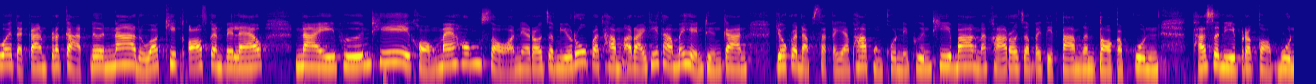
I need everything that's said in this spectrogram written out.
ด้วย แต่การประกาศเดินหน้าหรือว่า kick off กันไปแล้ว ในพื้นที่ของแม่ห้องสอนเนี่ยเราจะมีรูปธรรมอะไรที่ทำให้เห็นถึงการยกระดับศักยภาพของคนในพื้นที่บ้างนะคะ เราจะไปติดตามกันต่อกับคุณทัศนีประกอบบุญ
